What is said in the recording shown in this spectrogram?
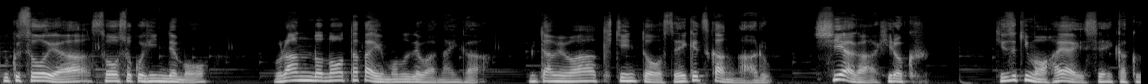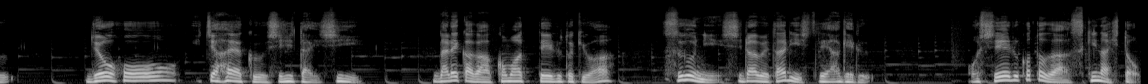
服装や装飾品でもブランドの高いものではないが、見た目はきちんと清潔感がある。視野が広く、気づきも早い性格。情報をいち早く知りたいし、誰かが困っている時はすぐに調べたりしてあげる。教えることが好きな人。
